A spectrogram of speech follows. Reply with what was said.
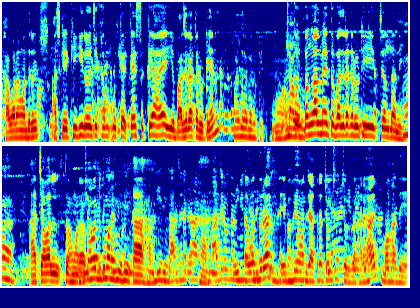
খাবার আমাদের আজকে কি কি রয়েছে খাম- কে- कैसे- क्या है ये बाजरा का रोटी है ना बाजरा का रोटी ও, हम तो बंगाल में तो बाजरा का रोटी चलता नहीं हाँ আর চাওয়াল তো আমরা चावल तो तुम्हारा भी है হ্যাঁ হ্যাঁ হ্যাঁ তা বন্ধুরা এইভাবেই আমাদের যাত্রা চলছে আর চলবে হার হার মহাদেব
